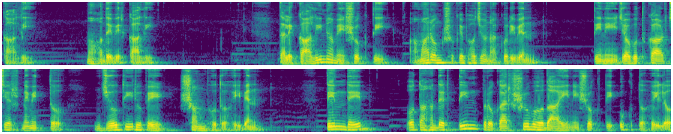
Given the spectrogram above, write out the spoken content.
কালী, মহাদেবের কালী। তাহলে কালী নামে শক্তি আমার অংশকে ভজনা করিবেন। তিনি জগৎ কার্যের নিমিত্ত জ্যোতিরূপে সম্ভূত হইবেন। তিন দেব ও তাহাদের তিন প্রকার শুভদায়িনী শক্তি উক্ত হইল।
